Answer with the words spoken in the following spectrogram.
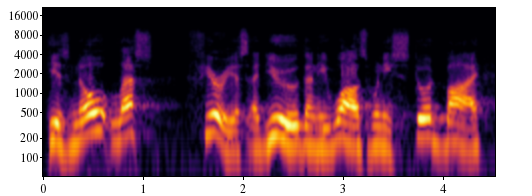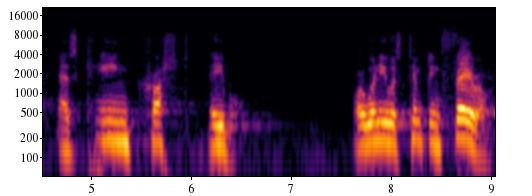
He is no less furious at you than he was when he stood by as Cain crushed Abel or when he was tempting Pharaoh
